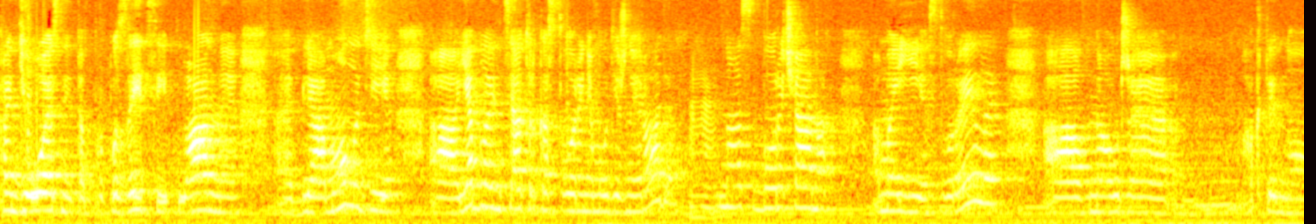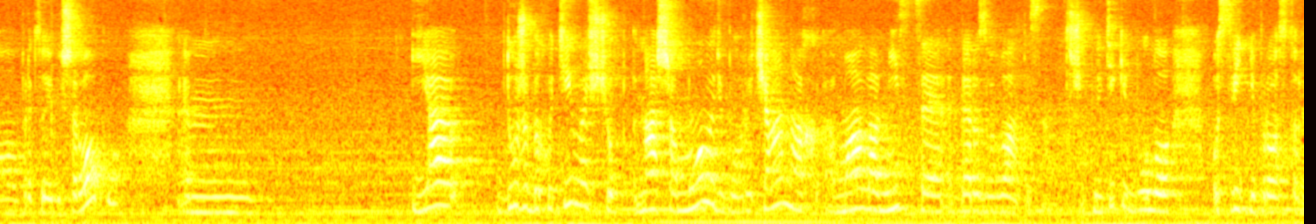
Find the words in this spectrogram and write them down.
грандіозні там пропозиції, плани е, для молоді. Я була ініціаторка створення молодіжної ради у нас в Боричанах. Ми її створили. А вона вже ем, активно працює більше року. Ем, я дуже би хотіла, щоб наша молодь в Богородчанах мала місце, де розвиватися, щоб не тільки було освітні простори,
